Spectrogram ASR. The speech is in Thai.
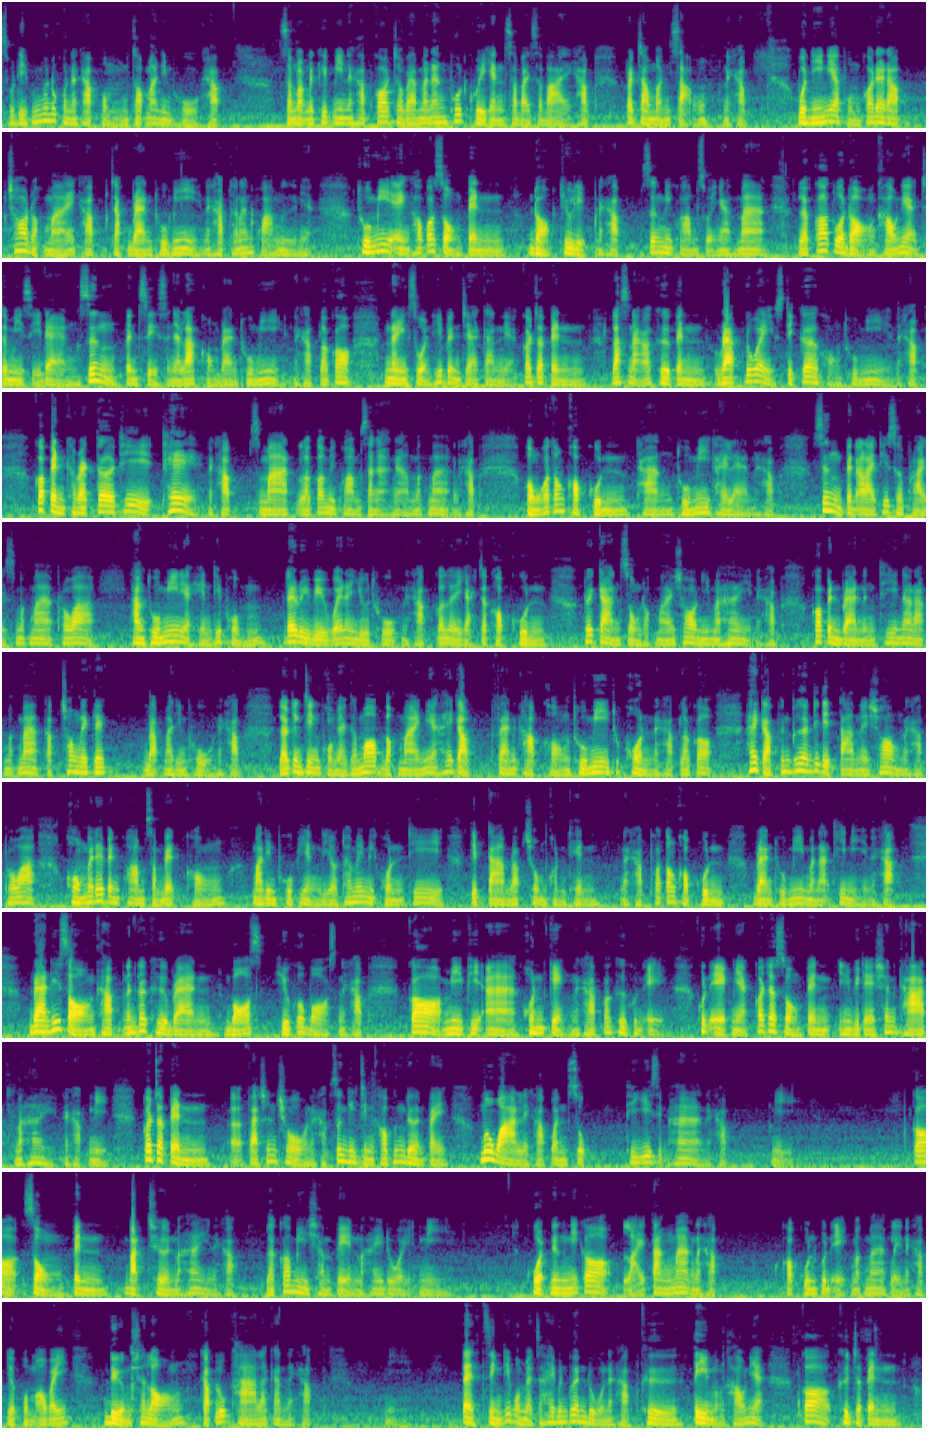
สวัสดีเพื่อนๆทุกคนนะครับ ผมจอบมานินพูครับสำหรับในคลิปนี้นะครับก็จะแวะมานั่งพูดคุยกันสบายๆครับประจำวันเสาร์นะครับ วันนี้เนี่ยผมก็ได้รับ ช่อดอกไม้ครับจากแบรนด์ทูมี่นะครับทางด้านขวามือเนี่ยทูมี่เองเขาก็ส่งเป็นดอกทิวลิปนะครับซึ่งมีความสวยงามมาก แล้วก็ตัวดอกของเขาเนี่ยจะมีสีแดง ซึ่งเป็นสีสัญลักษณ์ของแบรนด์ทูมี่นะครับแล้วก็ในส่วนที่เป็นแจกันเนี่ยก็จะเป็นลักษณะก็คือเป็นแรปด้วยสติกเกอร์ของทูมี่นะครับก็เป็นคาแรคเตอร์ที่เท่นะครับสมาร์ทแล้วก็มีความสง่างามมากๆนะครับผมก็ต้องขอบคุณทางทูมี่ไทยแลนด์นะครับซึ่งเป็นอะไรที่เซอร์ไพรส์มากๆ เพราะว่าางทูมี่เนี่ยเห็นที่ผมได้รีวิวไว้ใน YouTube นะครับก็เลยอยากจะขอบคุณด้วยการส่งดอกไม้ช่อนี้มาให้นะครับก็เป็นแบรนด์หนึ่งที่น่ารักมากๆ กับช่องเล็กๆ แบบมาดินพูนะครับแล้วจริงๆ ผมอยากจะมอบดอกไม้เนี่ยให้กับแฟนคลับของทูมี่ทุกคนนะครับแล้วก็ให้กับเพื่อนๆที่ติดตามในช่องนะครับเพราะว่าคงไม่ได้เป็นความสำเร็จของมาดินพูเพียงอย่างเดียว ถ้าไม่มีคนที่ติดตามรับชมคอนเทนต์นะครับก็ต้องขอบคุณแบรนด์ทูมี่มาณที่นี้นะครับแบรนด์ที่ 2 ครับ นั่นก็คือแบรนด์ Boss Hugo Boss นะครับก็มี PR คนเก่งนะครับก็คือคุณเอก คุณเอกเนี่ยก็จะส่งเป็น invitation card มาให้นะครับนี่ก็จะเป็นแฟชั่นโชว์นะครับซึ่งจริงๆ เขาเพิ่งเดินไปเมื่อวานเลยครับ วันศุกร์ที่ 25 นะครับนี่ก็ส่งเป็นบัตรเชิญมาให้นะครับแล้วก็มีแชมเปญมาให้ด้วยนี่ขวดหนึ่งนี่ก็หลายตังค์มากนะครับ ขอบคุณคุณเอกมากๆเลยนะครับ เดี๋ยวผมเอาไว้ดื่มฉลองกับลูกค้าแล้วกันนะครับนี่แต่สิ่งที่ผมอยากจะให้เพื่อนๆดูนะครับ คือธีมของเขาเนี่ยก็คือจะเป็น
